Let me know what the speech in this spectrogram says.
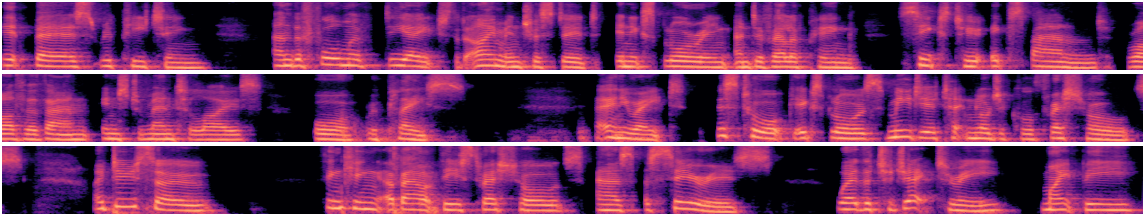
it bears repeating. And the form of DH that I'm interested in exploring and developing seeks to expand rather than instrumentalize or replace. At any rate, this talk explores media technological thresholds. I do so thinking about these thresholds as a series where the trajectory might be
